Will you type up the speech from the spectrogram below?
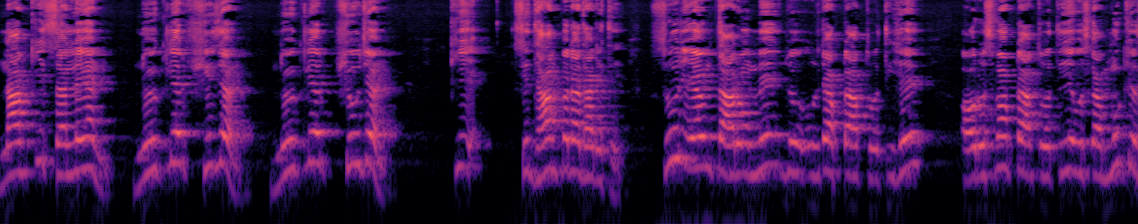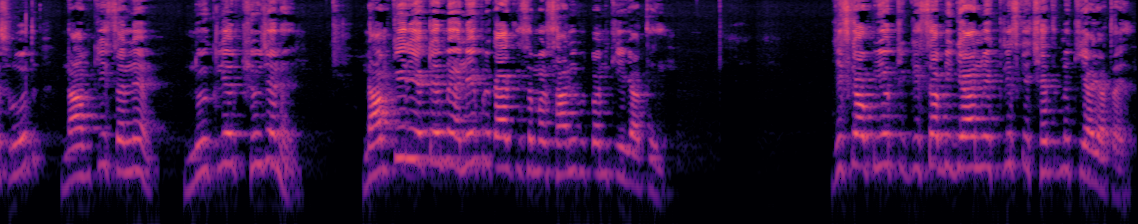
नाभिकीय संलयन न्यूक्लियर फ्यूजन न्यूक्लियर फ्यूजन की सिद्धांत पर आधारित है। सूर्य एवं तारों में जो ऊर्जा प्राप्त होती है और उष्मा प्राप्त होती है, उसका मुख्य स्रोत नाभिकीय संलयन न्यूक्लियर फ्यूजन है। नाभिकीय रिएक्टर में अनेक प्रकार की समर्थानिक उत्पन्न किए जाते हैं, जिसका उपयोग चिकित्सा विज्ञान में कृषि के क्षेत्र में किया जाता है।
